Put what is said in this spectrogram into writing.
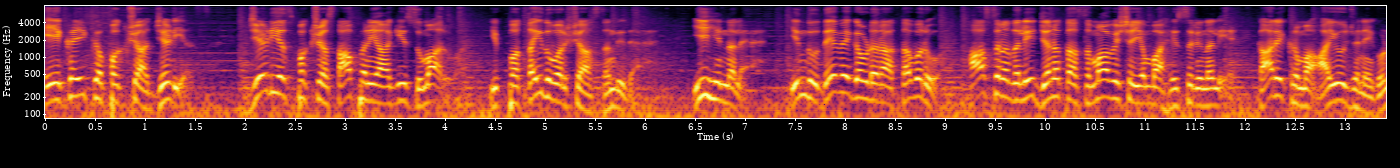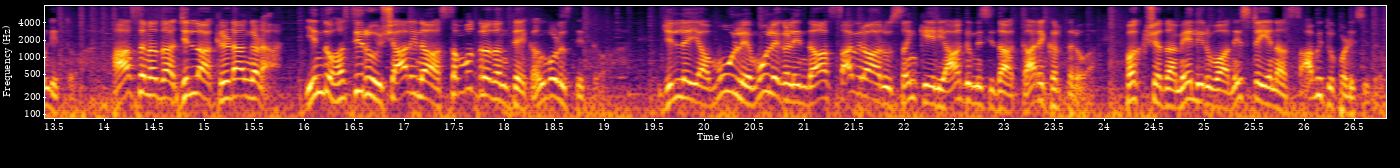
ಏಕೈಕ ಪಕ್ಷ ಜೆಡಿಎಸ್. ಜೆಡಿಎಸ್ ಪಕ್ಷ ಸ್ಥಾಪನೆಯಾಗಿ ಸುಮಾರು ಇಪ್ಪತ್ತೈದು ವರ್ಷ ಸಂದಿದೆ. ಈ ಹಿನ್ನೆಲೆ ಇಂದು ದೇವೇಗೌಡರ ತವರು ಹಾಸನದಲ್ಲಿ ಜನತಾ ಸಮಾವೇಶ ಎಂಬ ಹೆಸರಿನಲ್ಲಿ ಕಾರ್ಯಕ್ರಮ ಆಯೋಜನೆಗೊಂಡಿತ್ತು. ಹಾಸನದ ಜಿಲ್ಲಾ ಕ್ರೀಡಾಂಗಣ ಇಂದು ಹಸಿರು ಶಾಲಿನ ಸಮುದ್ರದಂತೆ ಕಂಗೊಳಿಸುತ್ತಿತ್ತು ಜಿಲ್ಲೆಯ ಮೂಲೆ ಮೂಲೆಗಳಿಂದ ಸಾವಿರಾರು ಸಂಖ್ಯೆಯಲ್ಲಿ ಆಗಮಿಸಿದ ಕಾರ್ಯಕರ್ತರು ಪಕ್ಷದ ಮೇಲಿರುವ ನಿಷ್ಠೆಯನ್ನು ಸಾಬೀತುಪಡಿಸಿದರು.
